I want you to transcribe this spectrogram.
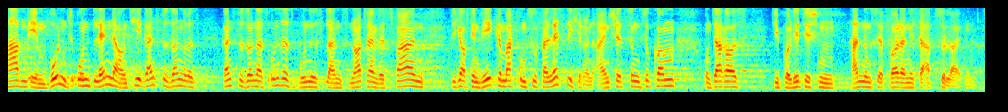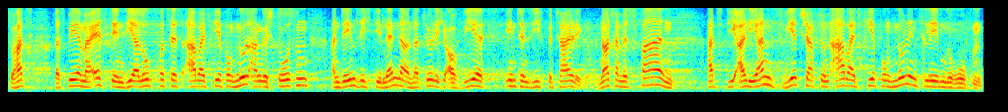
haben eben Bund und Länder und hier ganz besonderes ganz besonders unser Bundesland Nordrhein-Westfalen, sich auf den Weg gemacht, um zu verlässlicheren Einschätzungen zu kommen und daraus die politischen Handlungserfordernisse abzuleiten. So hat das BMAS den Dialogprozess Arbeit 4.0 angestoßen, an dem sich die Länder und natürlich auch wir intensiv beteiligen. Nordrhein-Westfalen hat die Allianz Wirtschaft und Arbeit 4.0 ins Leben gerufen.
